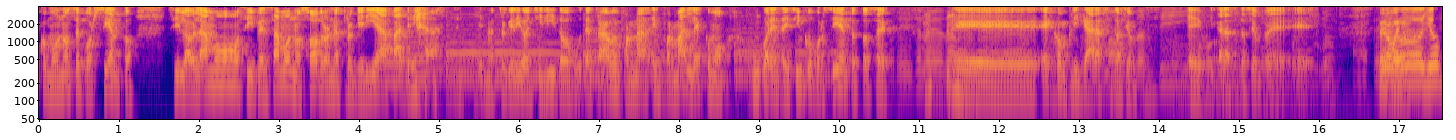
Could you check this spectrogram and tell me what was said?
como un 11%. Si lo hablamos, si pensamos nosotros, nuestra querida patria, nuestro querido Chilito, puta, el trabajo informal, informal es como un 45%. Entonces, eh, es complicada la situación. Sí, weón. Complicada la situación. pues, eh, pero bueno, Yo, yo,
